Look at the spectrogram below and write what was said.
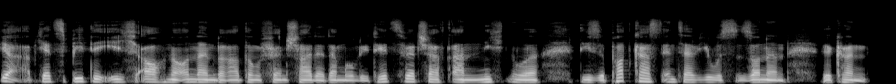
Ja, ab jetzt biete ich auch eine Online-Beratung für Entscheider der Mobilitätswirtschaft an. Nicht nur diese Podcast-Interviews, sondern wir können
